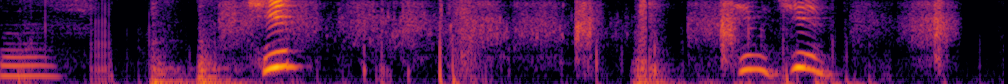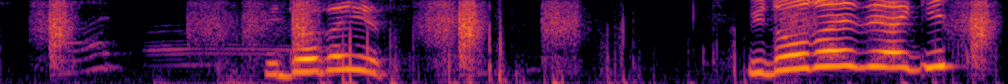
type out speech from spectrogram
Arkadaşlar. Kim? Kim kim? Videodayız. Videodayız ya git.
